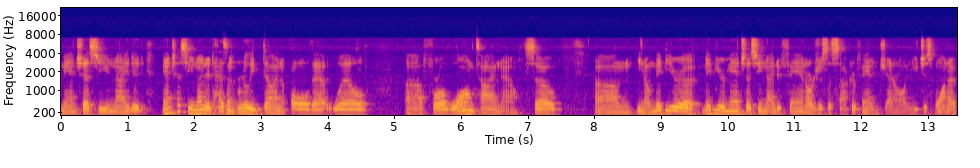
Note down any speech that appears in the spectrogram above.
Manchester United. Manchester United hasn't really done all that well uh, for a long time now. So, um, you know, maybe you're a maybe you're a Manchester United fan or just a soccer fan in general, and you just want to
